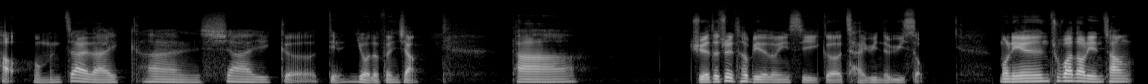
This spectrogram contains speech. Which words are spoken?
好，我们再来看下一个点友的分享。他觉得最特别的东西是一个财运的御守。某年出发到镰仓，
